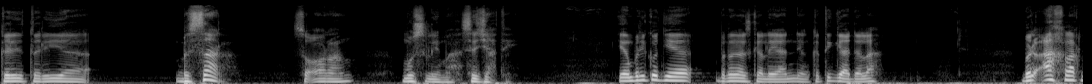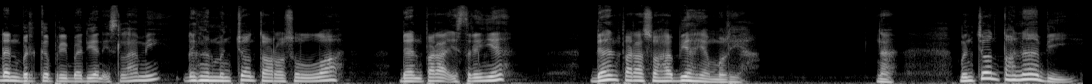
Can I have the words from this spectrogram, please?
kriteria besar seorang muslimah sejati. Yang berikutnya pendengar sekalian, yang ketiga adalah berakhlak dan berkepribadian islami dengan mencontoh Rasulullah dan para istrinya dan para sahabiah yang mulia. Nah, mencontoh Nabi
